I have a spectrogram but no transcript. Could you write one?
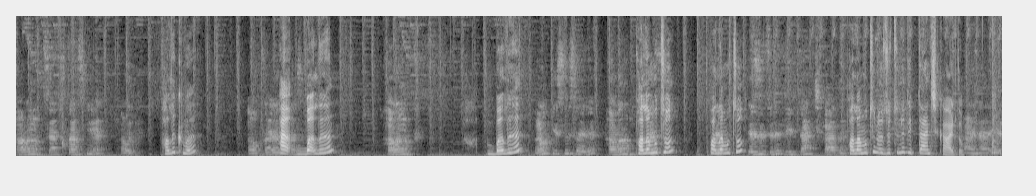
Kalınt sen tutarsın ya. Kalık. Halık mı? Altı Ha balığın Halant. Balığın Halant ismini söyle. Halant. palamutun palamutun Ezitini dipten çıkardın. palamutun özütünü dipten çıkardım. Aynen iyi.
